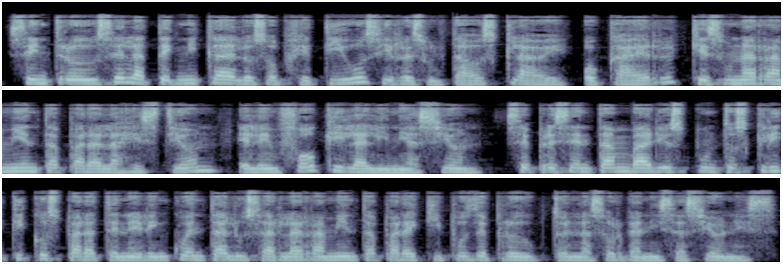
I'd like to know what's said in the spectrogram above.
Se introduce la técnica de los objetivos y resultados clave, OKR, que es una herramienta para la gestión, el enfoque y la alineación. Se presentan varios puntos críticos para tener en cuenta al usar la herramienta para equipos de producto en las organizaciones.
